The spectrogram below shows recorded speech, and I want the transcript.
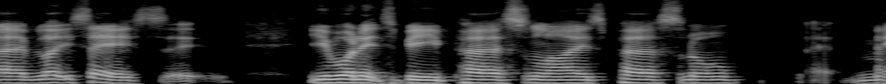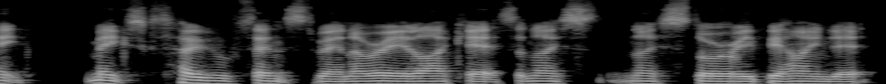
um, like you say, it's you want it to be personalized, personal, make makes total sense to me, and I really like it. It's a nice nice story behind it.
